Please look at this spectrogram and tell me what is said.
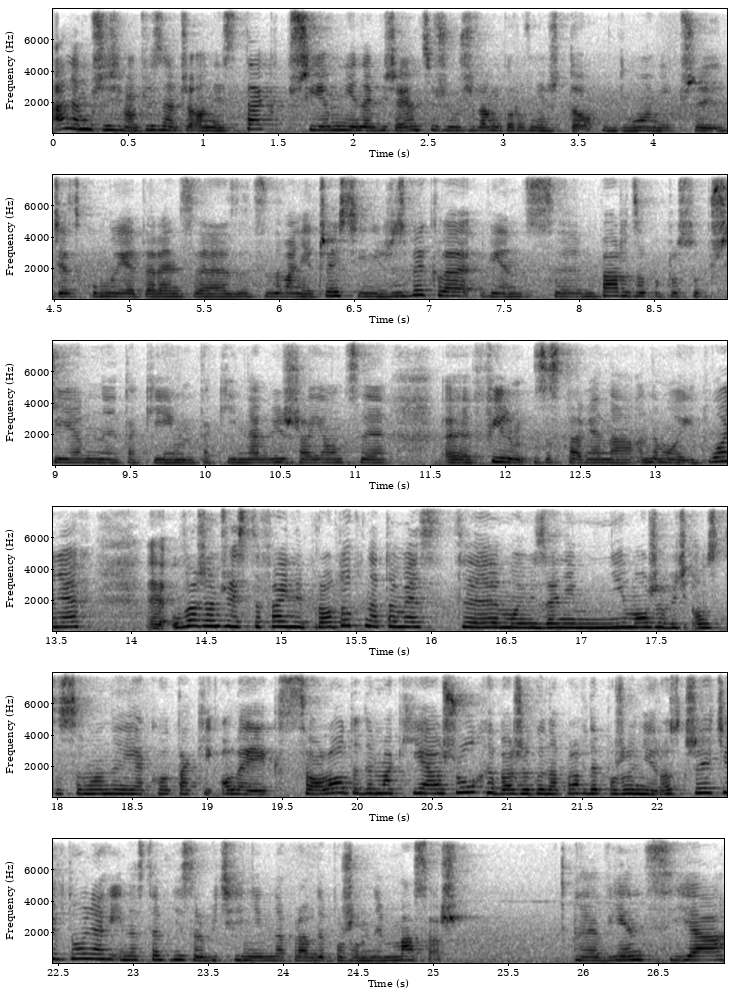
ale muszę się Wam przyznać, że on jest tak przyjemnie nawilżający, że używam go również do dłoni. Przy dziecku myję te ręce zdecydowanie częściej niż zwykle, więc e, bardzo po prostu przyjemny, taki, taki nawilżający e, film zostawia na, na moich dłoniach. E, Uważam, że jest to fajny produkt, natomiast e, moim zdaniem nie może być on stosowany jako taki olejek solo do demakijażu, chyba że go naprawdę porządnie rozgrzejecie w dłoniach i następnie zrobicie nim naprawdę porządny masaż. E, Więc ja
